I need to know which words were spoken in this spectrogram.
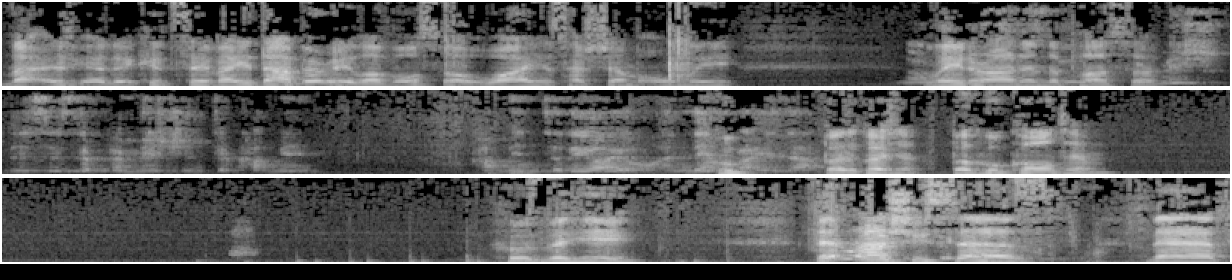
They could say Vayidaber Elav also. Why is Hashem only? No, Later on in the pasuk. permission- This is the permission to come in. Come into the oil. And then Who, by but the question, but who called him? Who's the he? Then Rashi says that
